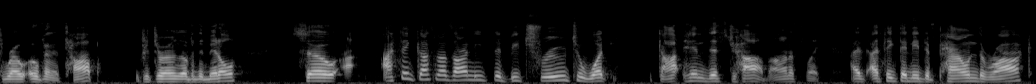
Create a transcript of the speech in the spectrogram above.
throw over the top if you're throwing over the middle. So I think Gus Malzahn needs to be true to what got him this job. Honestly, I, I think they need to pound the rock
